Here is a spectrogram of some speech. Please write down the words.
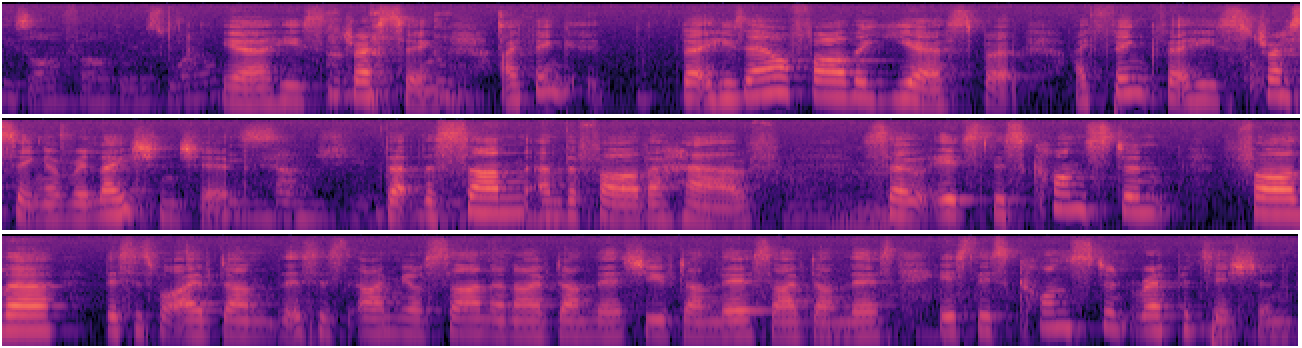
He's our Father as well. Yeah, he's stressing. I think that he's our father, yes, but I think that he's stressing a relationship that the son and the father have. So it's this constant father, this is what I've done. This is I'm your son and I've done this, you've done this, I've done this. It's this constant repetition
